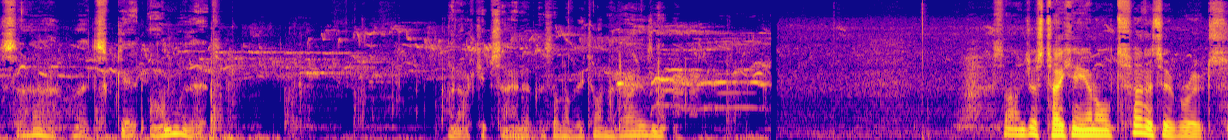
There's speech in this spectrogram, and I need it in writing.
So, let's get on with it. I know I keep saying it, it's a lovely time of day, isn't it? So I'm just taking an alternative route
